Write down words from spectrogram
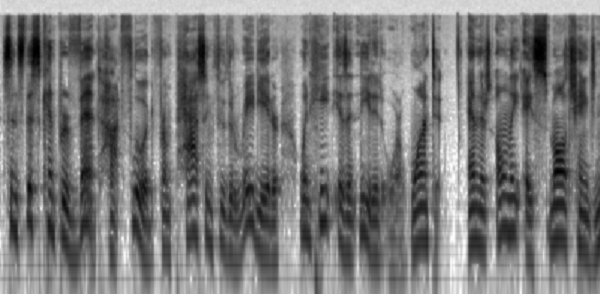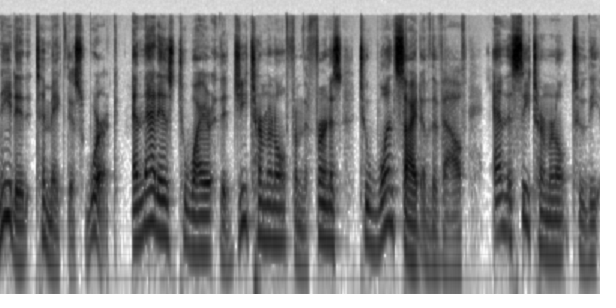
since this can prevent hot fluid from passing through the radiator when heat isn't needed or wanted. And there's only a small change needed to make this work, and that is to wire the G terminal from the furnace to one side of the valve and the C terminal to the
